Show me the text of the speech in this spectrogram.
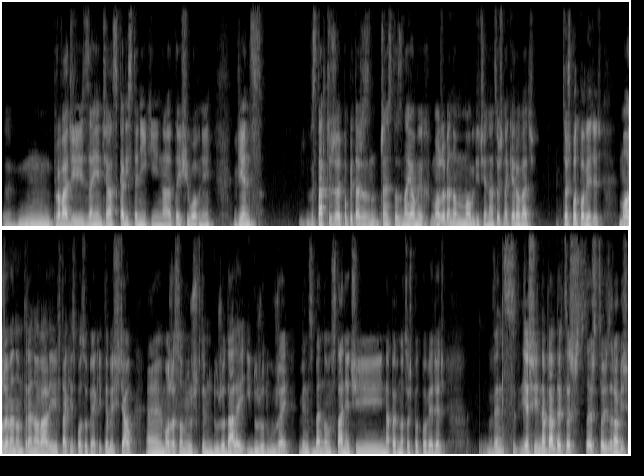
mm, prowadzi zajęcia z kalisteniki na tej siłowni, więc wystarczy, że popytasz często znajomych, może będą mogli cię na coś nakierować, coś podpowiedzieć. Może będą trenowali w taki sposób, jaki ty byś chciał, e, może są już w tym dużo dalej i dużo dłużej, więc będą w stanie ci na pewno coś podpowiedzieć. Więc jeśli naprawdę chcesz, chcesz coś zrobić,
